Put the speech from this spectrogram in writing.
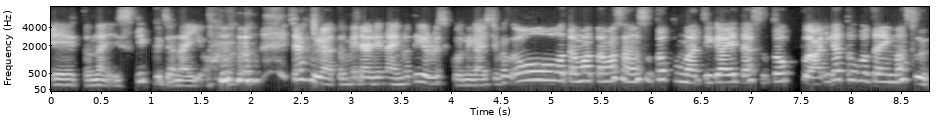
えっ、ー、と、何スキップじゃないよ。シャッフルは止められないのでよろしくお願いします。おー、たまたまさん、ストップ間違えた、ストップ、ありがとうございます。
